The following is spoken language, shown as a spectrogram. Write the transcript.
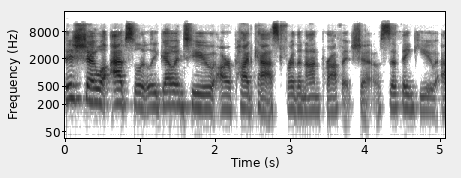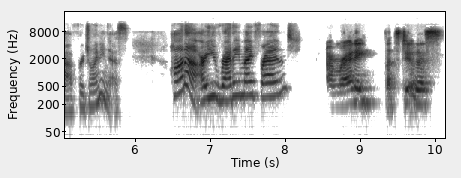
this show will absolutely go into our podcast for the nonprofit show. So thank you uh, for joining us. Hannah, are you ready, my friend? I'm ready. Let's do this.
